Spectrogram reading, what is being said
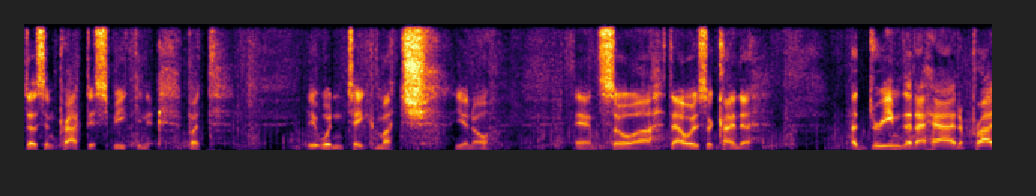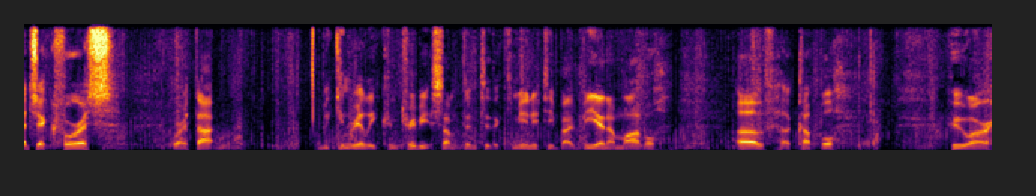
doesn't practice speaking it, but it wouldn't take much, you know. And so uh, that was a kind of a dream that I had, a project for us where I thought we can really contribute something to the community by being a model of a couple who are,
